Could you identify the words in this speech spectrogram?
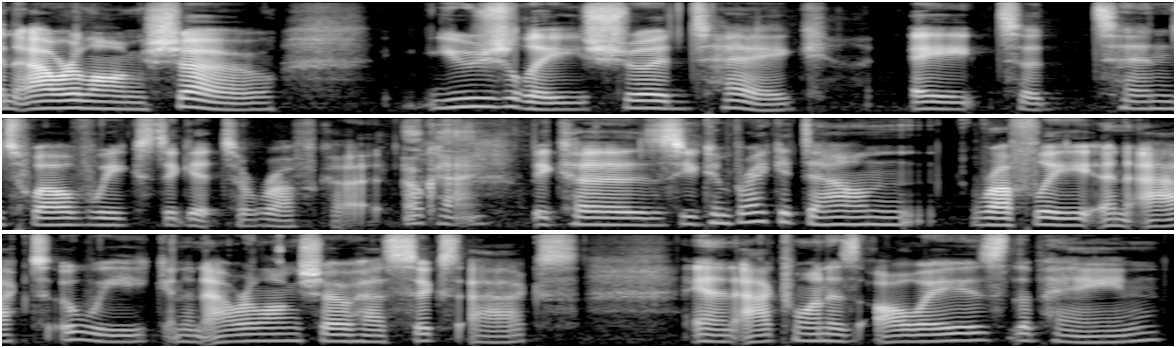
an hour long show usually should take eight to 10, 12 weeks to get to rough cut. Okay. Because you can break it down roughly an act a week, and an hour long show has six acts. And act one is always the pain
